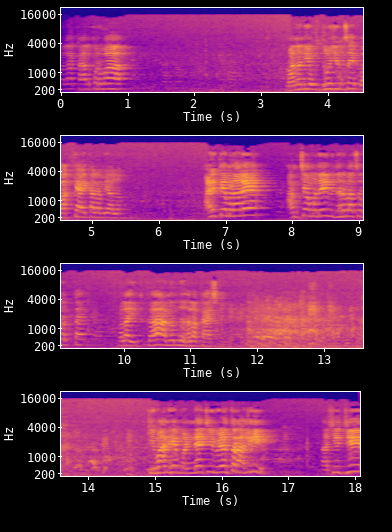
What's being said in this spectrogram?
मला काल परवा माननीय उद्धवजींचं एक वाक्य ऐकायला मिळालं. आणि ते म्हणाले आमच्यामध्ये विदर्भाचं रक्त आहे. मला इतका आनंद झाला काय किमान हे म्हणण्याची वेळ तर आली. अशी जी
